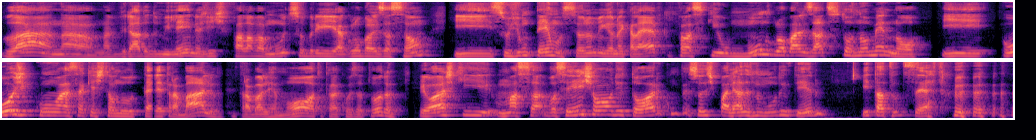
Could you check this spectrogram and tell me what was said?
lá na, na virada do milênio a gente falava muito sobre a globalização e surgiu um termo, se eu não me engano, naquela época, que falasse que o mundo globalizado se tornou menor. E hoje, com essa questão do teletrabalho, trabalho remoto, aquela coisa toda, eu acho que uma, você enche um auditório com pessoas espalhadas no mundo inteiro e tá tudo certo.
